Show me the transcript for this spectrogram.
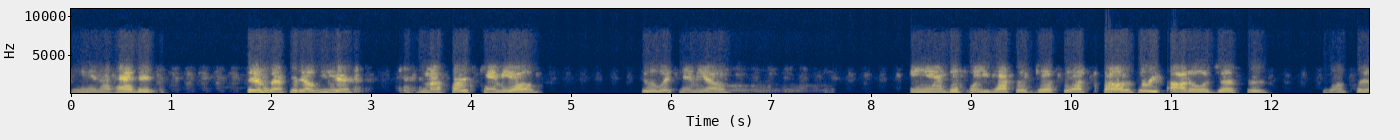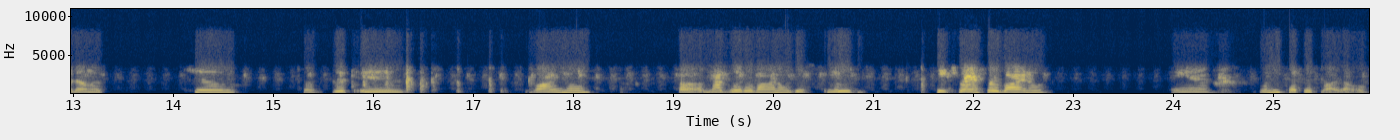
And I have it. Then I'm going to put it over here. This is my first cameo, silhouette cameo. And this one you have to adjust it. The other three auto adjusters. I'm gonna put it on a two. Since this is vinyl, uh, not glitter vinyl, just smooth heat transfer vinyl. And let me cut this light off.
